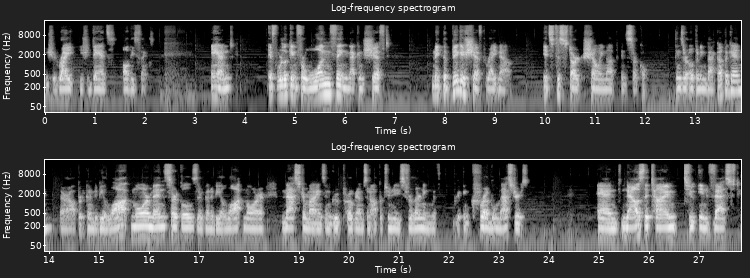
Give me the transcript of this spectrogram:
You should write, you should dance, all these things. And if we're looking for one thing that can shift, make the biggest shift right now, it's to start showing up in circle things are opening back up again. There are going to be a lot more men's circles. There are going to be a lot more masterminds and group programs and opportunities for learning with incredible masters. And now's the time to invest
